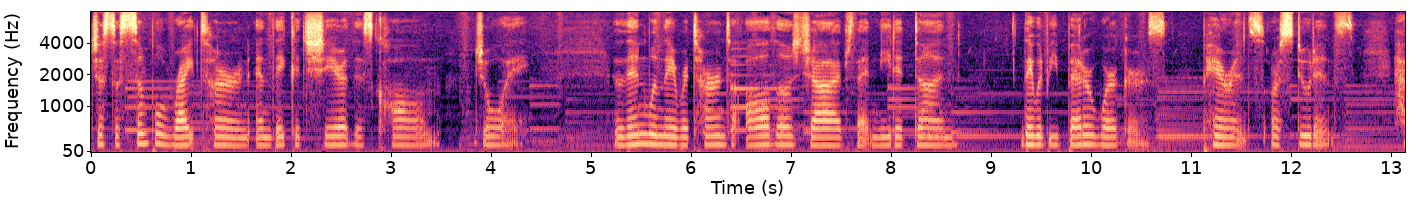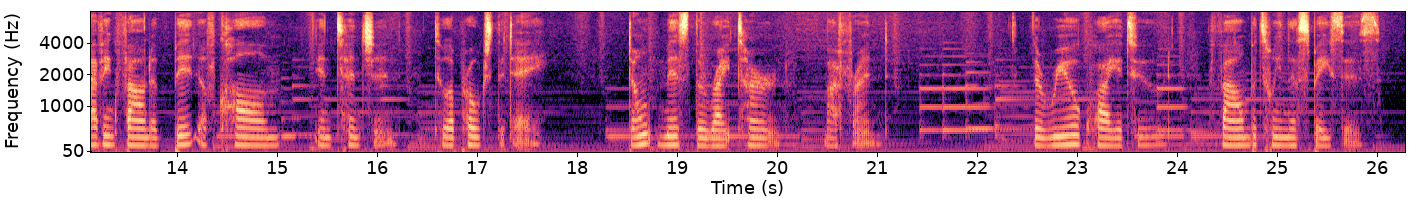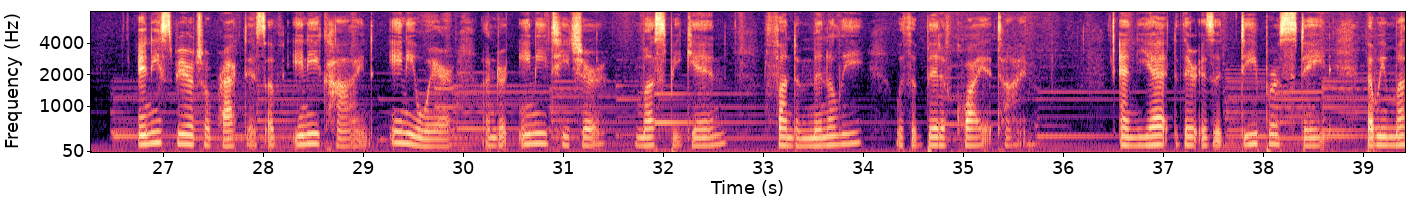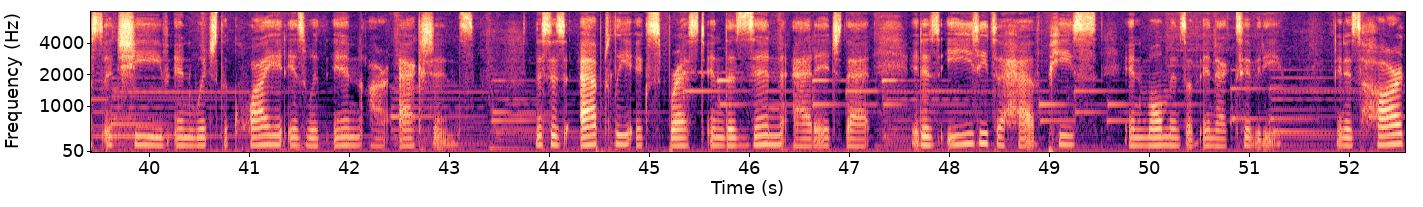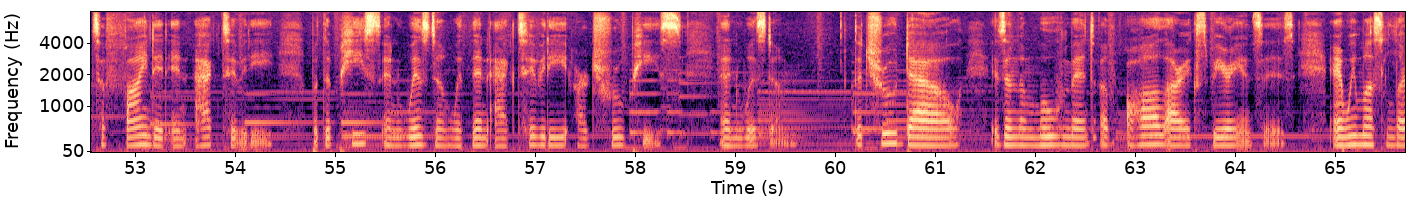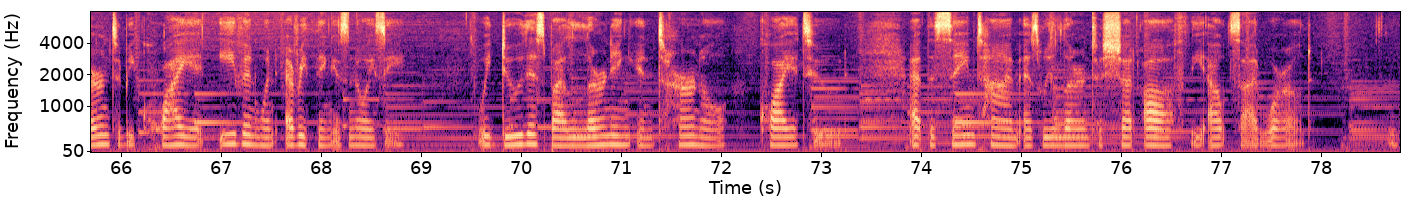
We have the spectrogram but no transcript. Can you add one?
Just a simple right turn, and they could share this calm joy. Then, when they return to all those jobs that needed done, they would be better workers, parents, or students, having found a bit of calm intention to approach the day. Don't miss the right turn, my friend. The real quietude found between the spaces any spiritual practice of any kind, anywhere, under any teacher, must begin fundamentally with a bit of quiet time. And yet, there is a deeper state that we must achieve in which the quiet is within our actions. This is aptly expressed in the Zen adage that it is easy to have peace in moments of inactivity It is hard to find it in activity, but the peace and wisdom within activity are true peace and wisdom. The true Tao is in the movement of all our experiences, and we must learn to be quiet even when everything is noisy. We do this by learning internal quietude at the same time as we learn to shut off the outside world.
